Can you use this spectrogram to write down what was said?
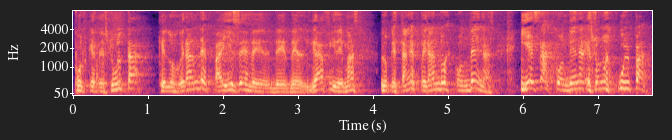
Porque resulta que los grandes países de- de- del GAF y demás lo que están esperando es condenas. Y esas condenas, eso no es culpa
